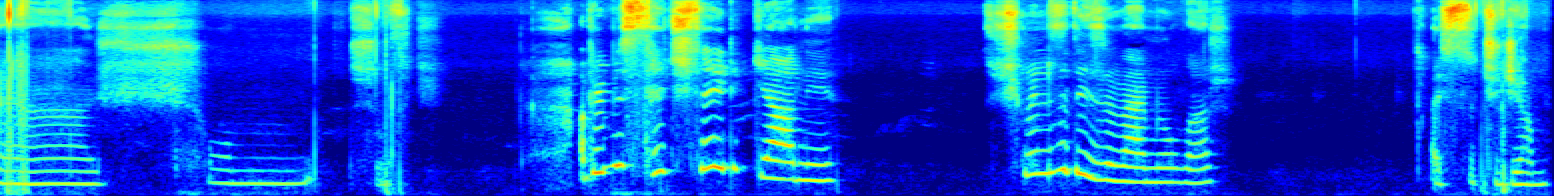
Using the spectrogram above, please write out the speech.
Ee, şun, şunu. Abi biz seçseydik yani. Seçmemize de izin vermiyorlar. Ay sıçacağım.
